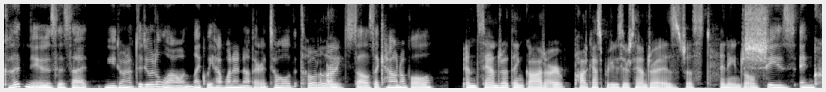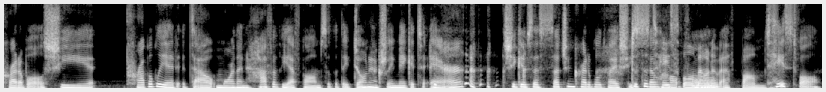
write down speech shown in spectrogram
good news is that you don't have to do it alone. Like we have one another to hold Totally. ourselves accountable. and Sandra, thank God, our podcast producer Sandra is just an angel. She's incredible. She probably edits out more than half of the F bombs so that they don't actually make it to air. she gives us such incredible advice. She's just a so tasteful helpful. amount of f bombs. tasteful,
